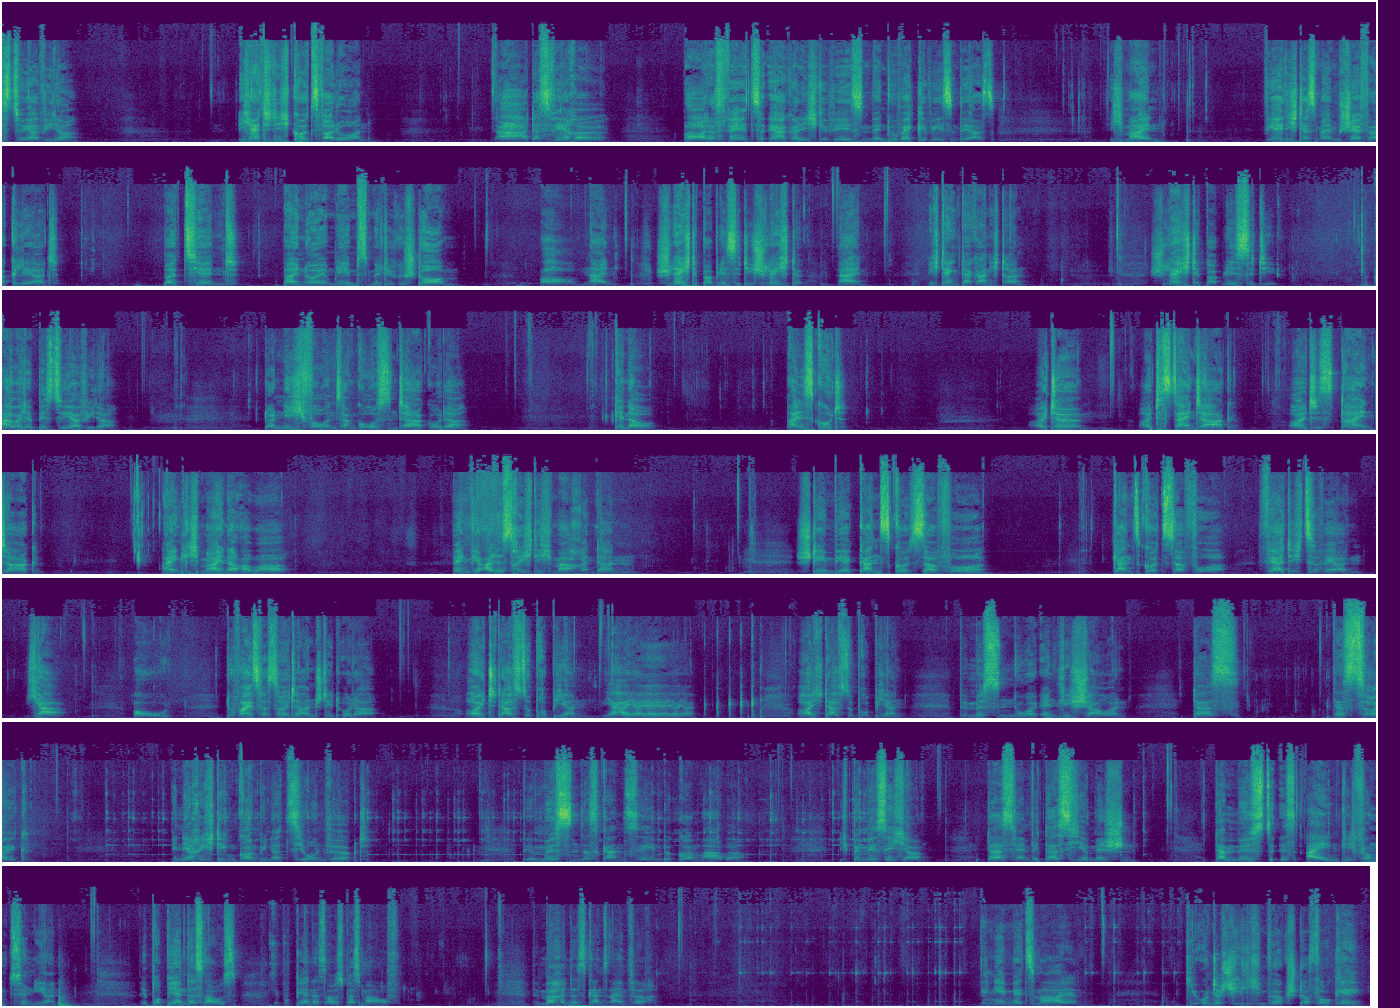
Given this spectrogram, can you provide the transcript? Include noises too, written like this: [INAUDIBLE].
bist du ja wieder. Ich hatte dich kurz verloren. Ah, das wäre... Oh, das wäre jetzt so ärgerlich gewesen, wenn du weg gewesen wärst. Ich meine, wie hätte ich das meinem Chef erklärt? Patient bei neuem Lebensmittel gestorben. Oh, nein. Schlechte Publicity, schlechte. Nein, ich denke da gar nicht dran. Schlechte Publicity. Aber da bist du ja wieder. Doch nicht vor unserem großen Tag, oder? Genau. Alles gut. Heute, heute ist dein Tag. Heute ist dein Tag. Eigentlich meiner, aber wenn wir alles richtig machen, dann stehen wir ganz kurz davor, ganz kurz davor, fertig zu werden. Ja. Oh, du weißt, was heute ansteht, oder? Heute darfst du probieren. Ja, ja, ja, ja, ja. Heute darfst du probieren. Wir müssen nur endlich schauen, dass das Zeug in der richtigen Kombination wirkt. Wir müssen das Ganze hinbekommen, aber ich bin mir sicher, dass wenn wir das hier mischen, dann müsste es eigentlich funktionieren. Wir probieren das aus. Wir probieren das aus. Pass mal auf. Wir machen das ganz einfach. Wir nehmen jetzt mal die unterschiedlichen Wirkstoffe, okay?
